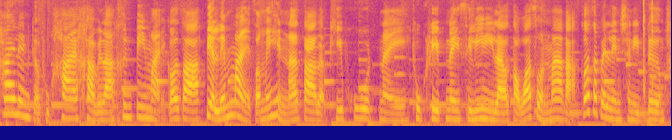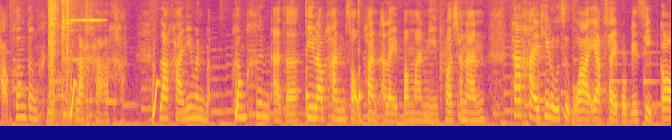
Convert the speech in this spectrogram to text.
ค่ายเลนส์เกือบทุกค่ายค่ะ เวลาขึ้นปีใหม่ก็จะเปลี่ยนเล่มใหม่จะไม่เห็นหน้าตาแบบที่พูดในทุกคลิปในซีรีส์นี้แล้ว แต่ว่าส่วนมากอะ่ะก็จะเป็นเลนส์ชนิดเดิมค่ะ เพิ่มเติมคือราคาค่ะ ราคาที่มันแบบ เพิ่มขึ้นอาจจะปีละพันสองพันอะไรประมาณนี้ เพราะฉะนั้นถ้าใครที่รู้สึกว่าอยากใส่โปรเกรสซีฟก็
